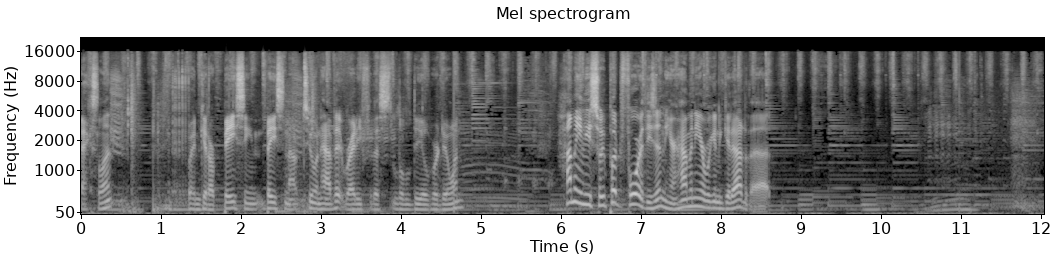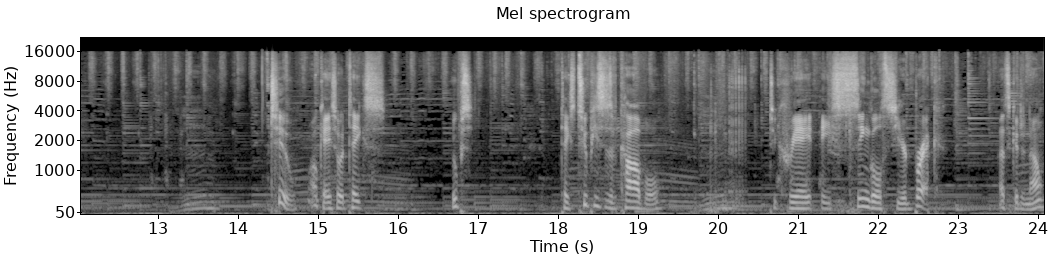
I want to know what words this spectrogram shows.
Excellent. Go ahead and get our basin, basin out too and have it ready for this little deal we're doing. How many of these? So we put four of these in here. How many are we going to get out of that? Two. Okay, so it takes... Oops. It takes two pieces of cobble to create a single seared brick. That's good to know.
